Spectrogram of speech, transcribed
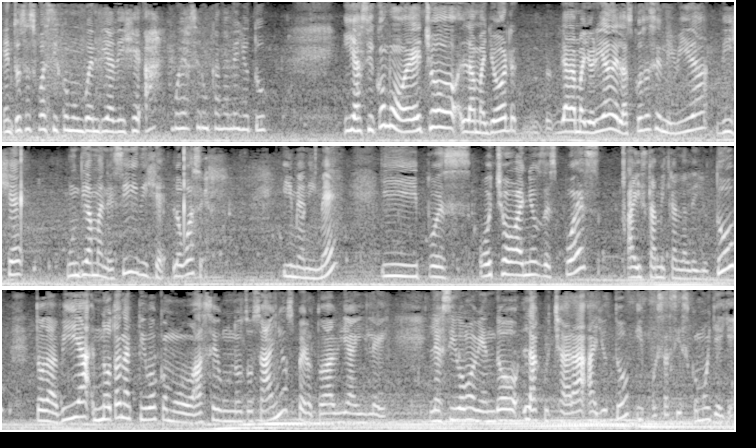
Entonces fue así como un buen día dije, ah, voy a hacer un canal de YouTube. Y así como he hecho la, mayor, la mayoría de las cosas en mi vida, dije, un día amanecí y dije, lo voy a hacer. Y me animé y pues ocho años después, ahí está mi canal de YouTube. Todavía no tan activo como hace unos dos años, pero todavía ahí le, le sigo moviendo la cuchara a YouTube y pues así es como llegué.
